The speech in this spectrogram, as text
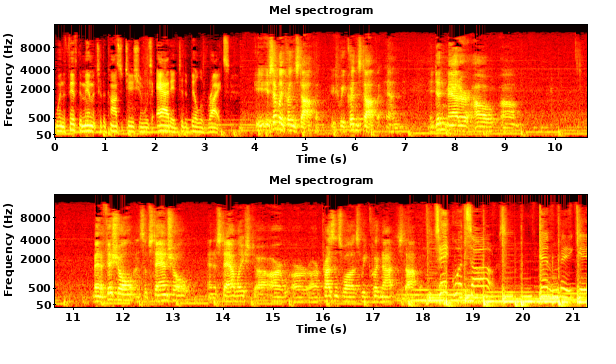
when the Fifth Amendment to the Constitution was added to the Bill of Rights. You, you simply couldn't stop it. We couldn't stop it. And it didn't matter how um, beneficial and substantial and established uh, our, our, our presence was, we could not stop it. Take what's ours and make it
